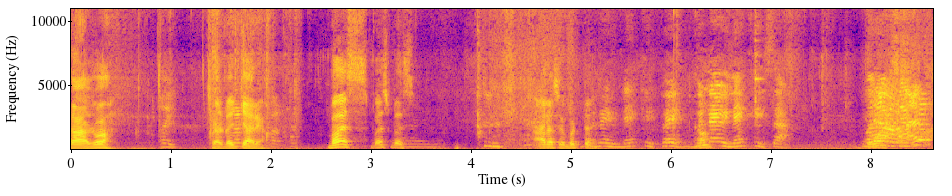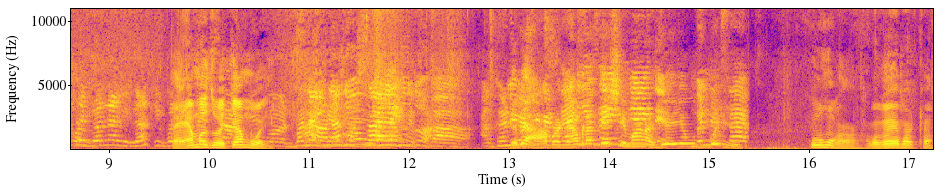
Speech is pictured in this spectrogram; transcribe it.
સા જો ચાલ અત્યારે. બસ બસ બસ. આરે છે બટન. બનાવી નાખી સા એમ જ હોય કેમ હોય? બનાવી નાખો આપણે આપણા દેશી માણસ જે એવું બોલ્યું હું શું ખાવા? વગાડે પાછા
